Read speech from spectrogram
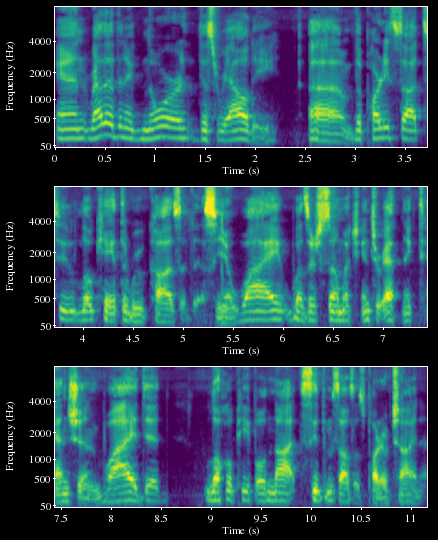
And rather than ignore this reality, um, the party sought to locate the root cause of this. You know, why was there so much interethnic tension? Why did local people not see themselves as part of China?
